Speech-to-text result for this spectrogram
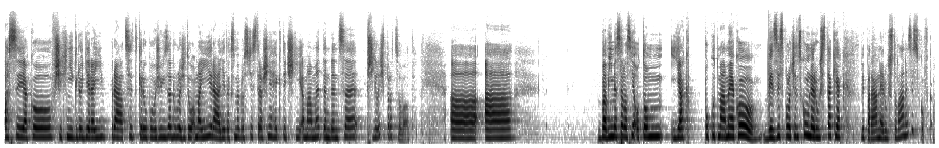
asi jako všichni, kdo dělají práci, kterou považují za důležitou a mají rádi, tak jsme prostě strašně hektičtí a máme tendence příliš pracovat. A bavíme se vlastně o tom, jak pokud máme jako vizi společenskou nerůst, tak jak vypadá nerůstová neziskovka.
